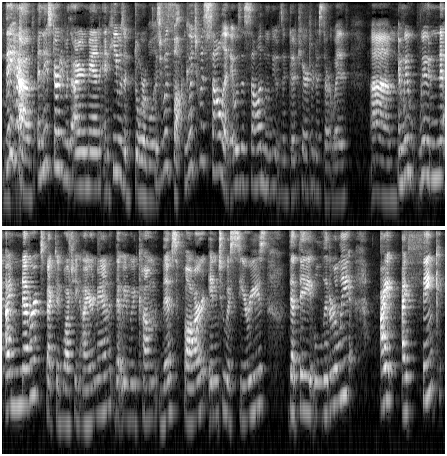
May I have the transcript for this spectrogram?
they have, and they started with Iron Man, and he was adorable which as was fuck. which was solid. It was a solid movie. It was a good character to start with. Um, And we we would ne- I never expected watching Iron Man that we would come this far into a series that they literally I I think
